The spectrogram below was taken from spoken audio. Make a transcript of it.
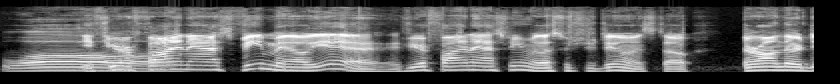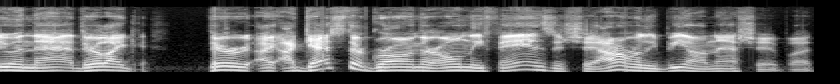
Whoa. If you're a fine ass female, yeah. If you're a fine ass female, that's what you're doing. So they're on there doing that. They're like, they're I, I guess they're growing their OnlyFans and shit. I don't really be on that shit, but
